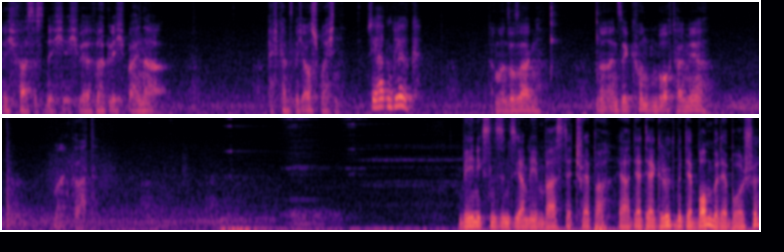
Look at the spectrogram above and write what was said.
Ich fasse es nicht. Ich wäre wirklich beinahe... Ich kann es nicht aussprechen. Sie hatten Glück. Kann man so sagen. Nur ein Sekundenbruchteil mehr. Mein Gott. Wenigstens sind sie am Leben. War es der Trapper? Ja, der hat ja Glück mit der Bombe, der Bursche.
